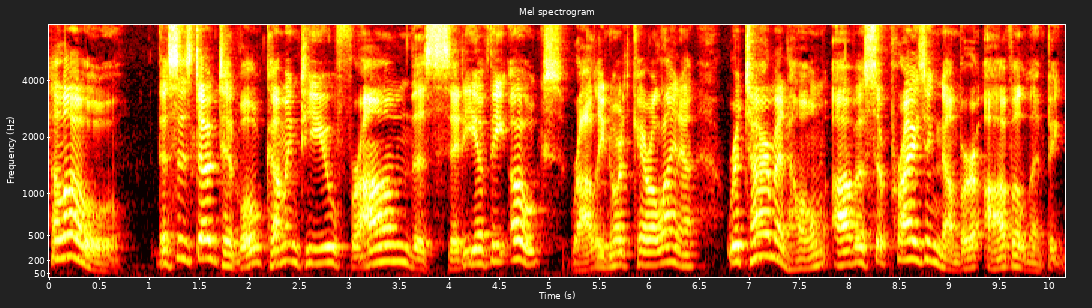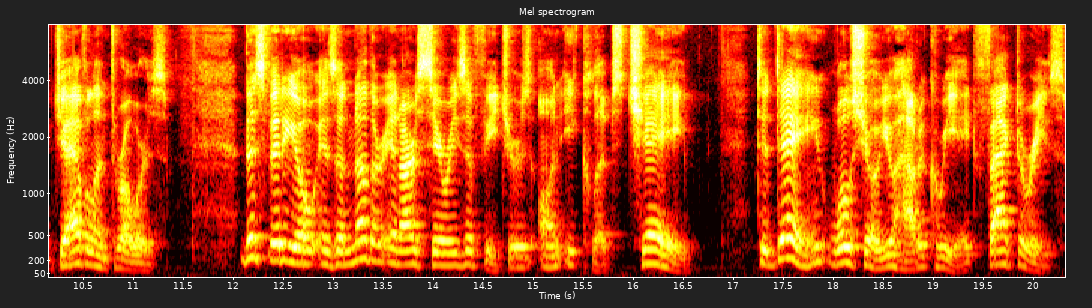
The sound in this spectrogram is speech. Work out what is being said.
Hello, this is Doug Tidwell coming to you from the City of the Oaks, Raleigh, North Carolina, retirement home of a surprising number of Olympic javelin throwers. This video is another in our series of features on Eclipse Che. Today, we'll show you how to create factories.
